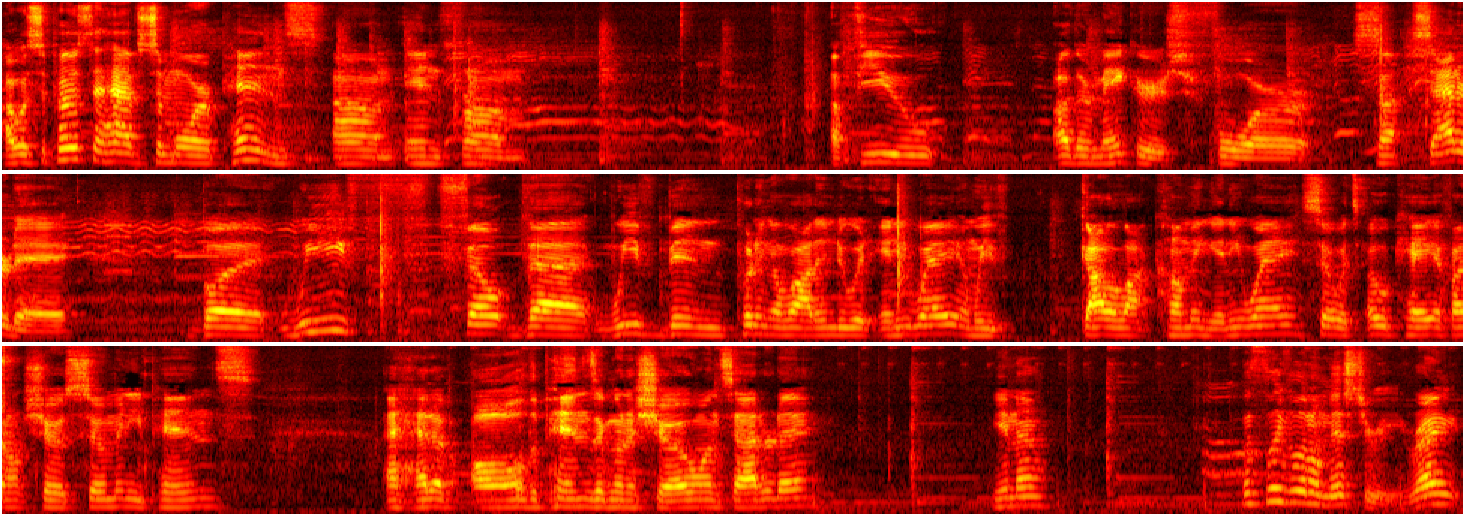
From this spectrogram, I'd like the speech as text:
I was supposed to have some more pins um, in from a few other makers for Saturday, but we felt that we've been putting a lot into it anyway, and we've got a lot coming anyway, so it's okay if I don't show so many pins ahead of all the pins I'm going to show on Saturday. You know? Let's leave a little mystery, right?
